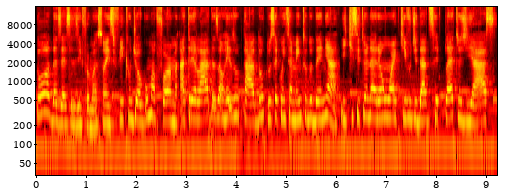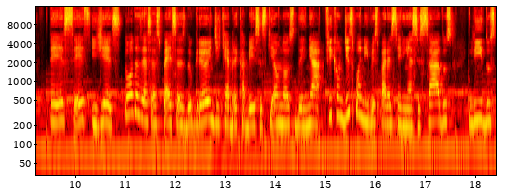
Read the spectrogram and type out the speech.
todas essas informações ficam de alguma forma atreladas ao resultado do sequenciamento do DNA e que se tornarão um arquivo de dados repletos de As, T, Cs e Gs, todas essas peças do grande quebra-cabeças que é o nosso DNA ficam disponíveis para serem acessados, lidos,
